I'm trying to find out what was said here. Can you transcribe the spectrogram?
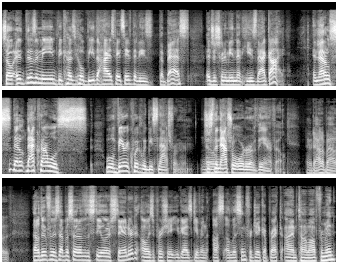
So it doesn't mean because he'll be the highest paid safety that he's the best. It's just going to mean that he's that guy, and that'll that'll that crown will will very quickly be snatched from him. Just the natural order of the NFL. No doubt about it. That'll do it for this episode of the Steelers Standard. Always appreciate you guys giving us a listen. For Jacob Recht, I am Tom Opferman.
